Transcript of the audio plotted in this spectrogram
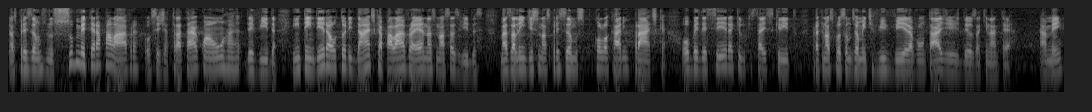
Nós precisamos nos submeter à palavra, ou seja, tratar com a honra devida, entender a autoridade que a palavra é nas nossas vidas. Mas além disso, nós precisamos colocar em prática, obedecer aquilo que está escrito, para que nós possamos realmente viver a vontade de Deus aqui na terra. Amém?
